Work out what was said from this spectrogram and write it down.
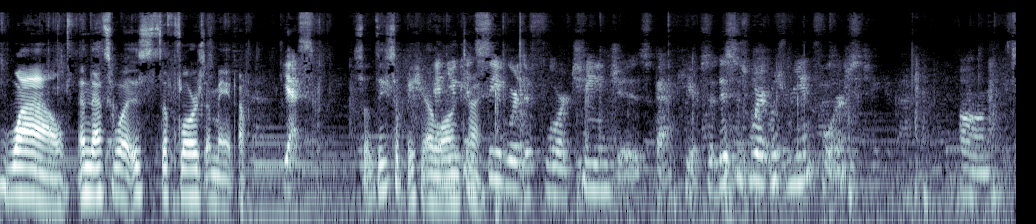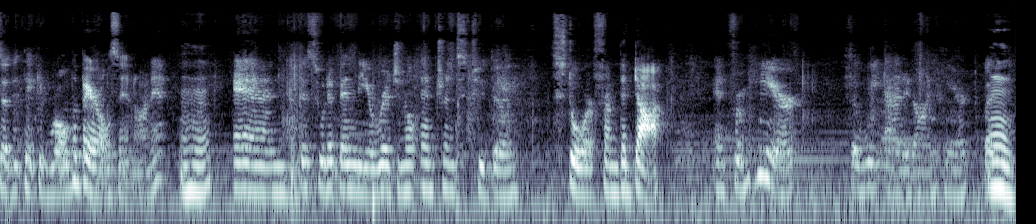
Wow, Wow. and that's what is the floors are made of. Yes, So these will be here a and long you can time. see where the floor changes back here. So this is where it was reinforced, um, so that they could roll the barrels in on it. hmm And this would have been the original entrance to the store from the dock. And from here, so we added on here, but Mm,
